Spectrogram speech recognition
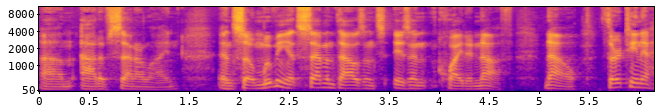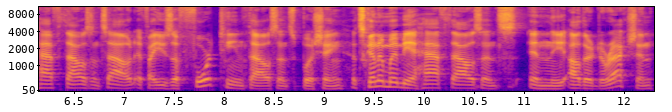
um, out of center line. And so moving at 7 thousandths isn't quite enough. Now, 13 and a half thousandths out, if I use a 14 thousandths bushing, it's going to move me a half thousandths in the other direction,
